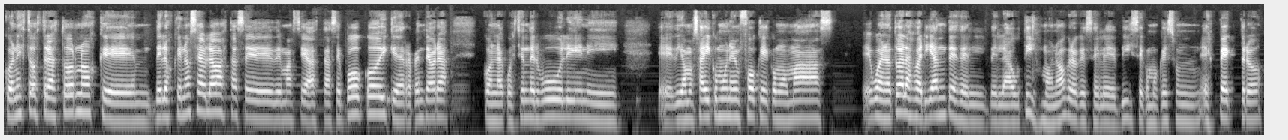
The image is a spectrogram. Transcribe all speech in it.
con estos trastornos que, de los que no se hablaba hasta hace, demasiado, hasta hace poco y que de repente ahora con la cuestión del bullying y eh, digamos hay como un enfoque como más, eh, bueno, todas las variantes del, autismo, ¿no? Creo que se le dice como que es un espectro.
